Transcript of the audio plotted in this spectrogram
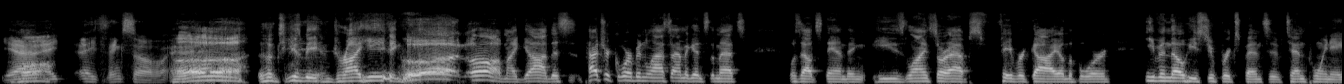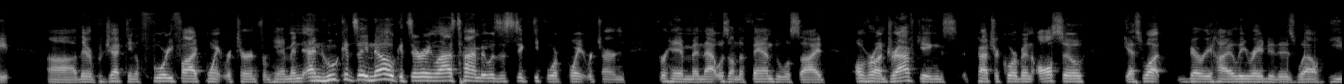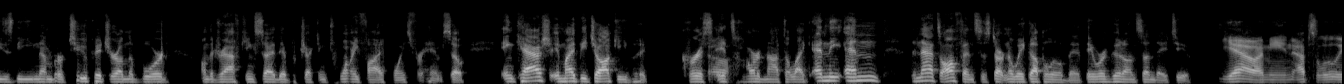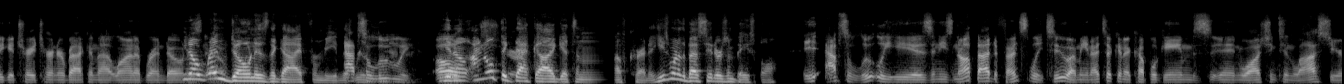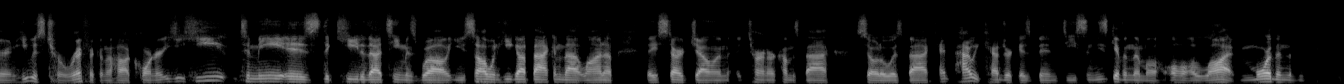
yeah, I, I think so. Ugh. excuse me, I'm dry heaving. Ugh. Oh my God, this is Patrick Corbin last time against the Mets was outstanding. He's Line Star App's favorite guy on the board, even though he's super expensive, ten point eight. Uh, they're projecting a 45 point return from him, and and who could say no? Considering last time it was a 64 point return for him, and that was on the FanDuel side. Over on DraftKings, Patrick Corbin also, guess what? Very highly rated as well. He's the number two pitcher on the board on the DraftKings side. They're projecting 25 points for him. So in cash, it might be chalky, but Chris, Oh. it's hard not to like. And the and the Nats offense is starting to wake up a little bit. They were good on Sunday too. Yeah, I mean, absolutely get Trea Turner back in that lineup. Rendon. You know, now- Rendon is the guy for me. Really Absolutely. matters. Oh, you know, I don't think that guy gets enough credit. He's one of the best hitters in baseball. It, absolutely, he is, and he's not bad defensively too. I mean, I took in a couple games in Washington last year, and he was terrific in the hot corner. He, he to me, is the key to that team as well. You saw when he got back into that lineup, they start gelling. Turner comes back, Soto is back. Howie Kendrick has been decent. He's given them a, a lot more than the,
